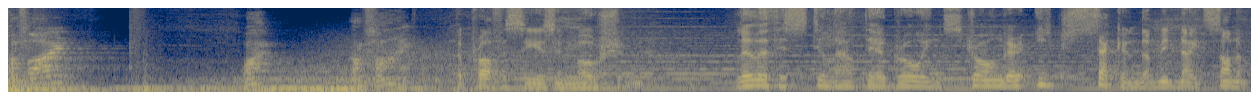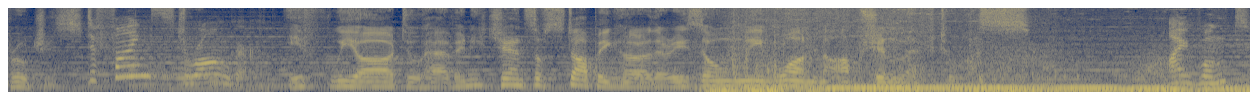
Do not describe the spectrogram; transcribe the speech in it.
I'm fine. What? I'm fine. The prophecy is in motion. Lilith is still out there growing stronger each second the midnight sun approaches. Define stronger. If we are to have any chance of stopping her, there is only one option left to us. I won't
